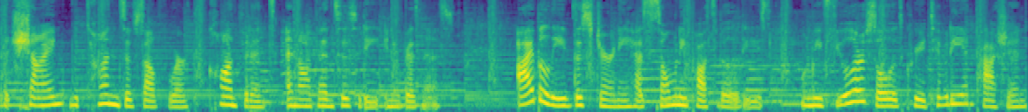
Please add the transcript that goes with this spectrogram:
that shine with tons of self worth, confidence, and authenticity in your business. I believe this journey has so many possibilities when we fuel our soul with creativity and passion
